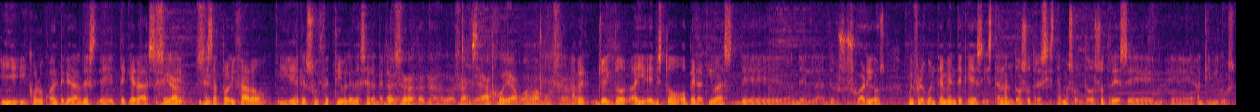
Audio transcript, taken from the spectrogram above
Y, y con lo cual te quedas, des- eh, te quedas Sí, eh, sí. desactualizado y eres susceptible de ser atacado. De ser atacado. O sea, que ajo y agua, vamos. A ver, yo he, ido- he visto operativas de, de la- de los usuarios muy frecuentemente que es instalan dos o tres sistemas, dos o tres eh, eh, antivirus.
